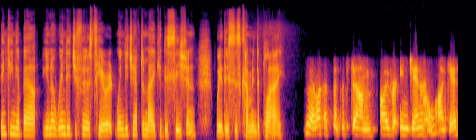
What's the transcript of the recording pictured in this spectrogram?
Thinking about, you know, when did you first hear it? When did you have to make a decision where this has come into play? Yeah, like I said, just um, over in general, I guess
